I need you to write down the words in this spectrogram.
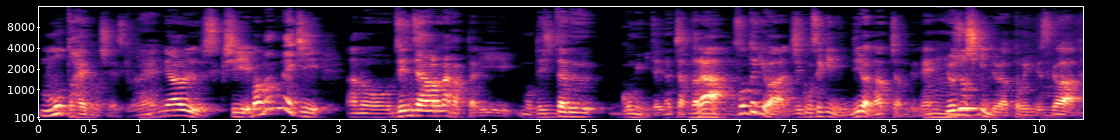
もっと早いかもしれないですけどね。はいであるし、まあ、万が一、あの、全然上がらなかったり、もうデジタルゴミみたいになっちゃったら、うんその時は自己責任ではなっちゃうんでね、うん余剰資金ではやった方がいいんですが、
